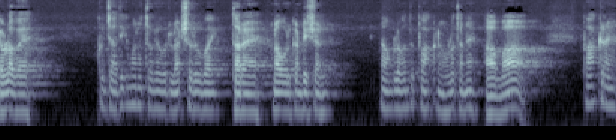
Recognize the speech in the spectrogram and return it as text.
எவ்வளவு? கொஞ்சம் அதிகமான தொகை ஒரு லட்சம் ரூபாய் தரேன். நான் ஒரு கண்டிஷன் நான் உங்களை வந்து பார்க்கணும் அவ்வளோதானே ஆமாம் பார்க்குறேன்.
